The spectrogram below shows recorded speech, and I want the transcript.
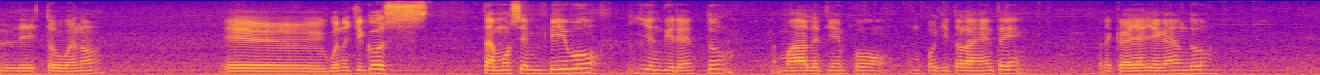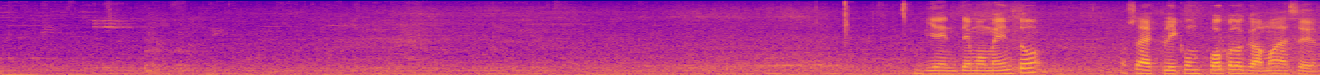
Listo, bueno. Eh, bueno chicos, estamos en vivo y en directo. Vamos a darle tiempo un poquito a la gente para que vaya llegando. Bien, de momento, o sea, explico un poco lo que vamos a hacer.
